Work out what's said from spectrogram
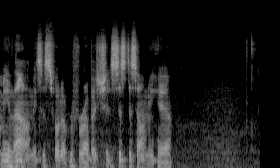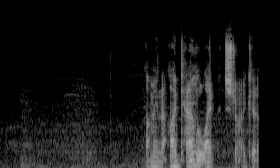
mean, that army's just full of rubbish. It's just this army here. I mean, I can lightning strike it.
